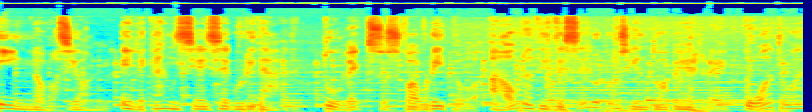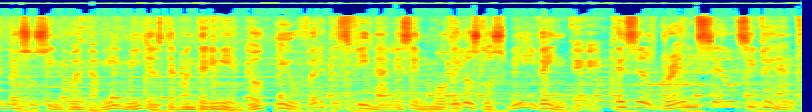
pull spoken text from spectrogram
Innovación, elegancia y seguridad. Tu Lexus favorito, ahora desde 0% APR, 4 años o 50 mil millas de mantenimiento y ofertas finales en modelos 2020. Es el Grand Sales Event,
